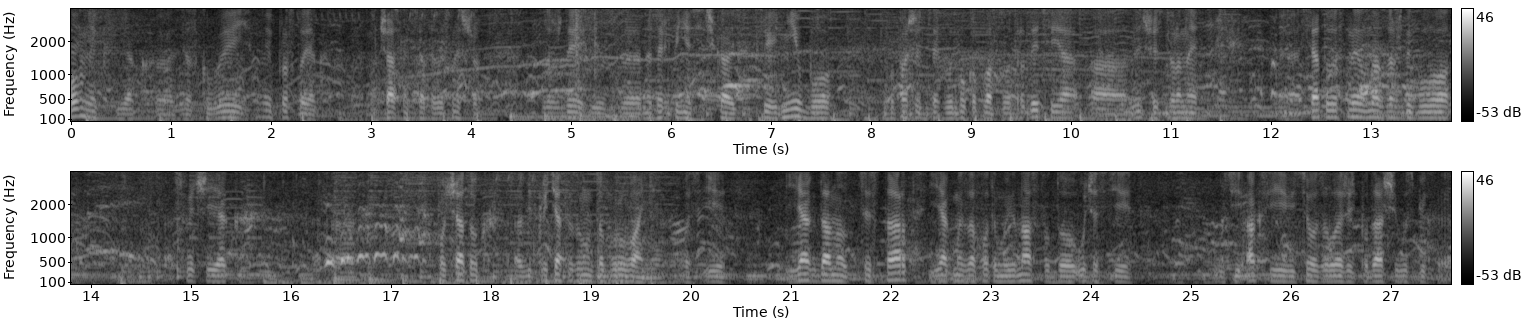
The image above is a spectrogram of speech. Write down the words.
Як виховник, як е, зв'язковий, ну і просто як учасник свята весни, що завжди із е, нетерпінням всі чекають цих днів, бо, по-перше, це глибока пластова традиція, а з іншої сторони, е, свято весни у нас завжди було швидше як початок відкриття сезону таборування. Ось і як дано цей старт, як ми заходимо юнацтво до участі у цій акції, від цього залежить подальший успіх е,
